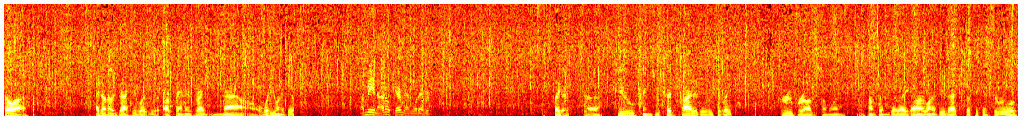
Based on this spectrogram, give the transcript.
So, uh, I don't know exactly what our plan is right now. What do you want to do? I mean, I don't care, man. Whatever. Like, a few things we could try to do. We could, like, group rob someone or something, but, like, I don't really want to do that because that's against the rules.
